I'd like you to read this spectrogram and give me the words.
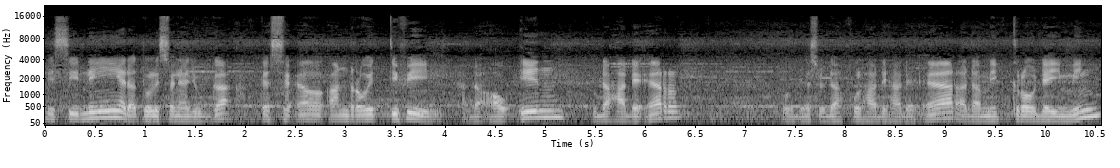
Di sini ada tulisannya juga TCL Android TV ada all in sudah HDR oh dia sudah full HD HDR ada micro gaming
